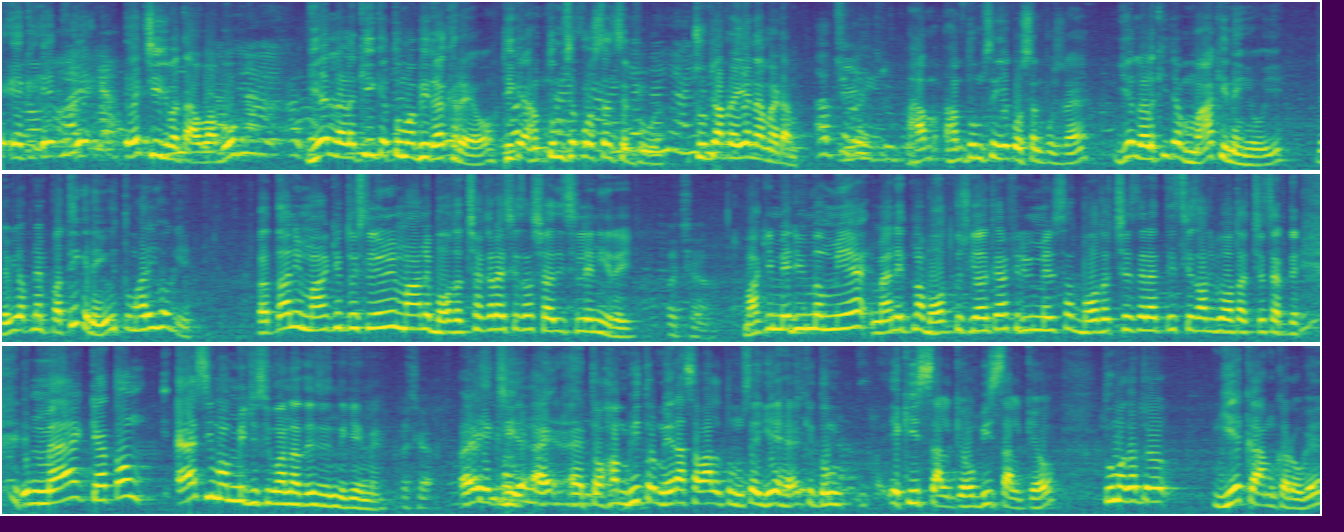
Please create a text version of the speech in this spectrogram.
एक एक एक चीज़ बताओ बाबू। ये लड़की के तुम अभी रख रहे हो ठीक है हम तुमसे क्वेश्चन सिर्फ़ चुपचाप रहिए ना मैडम। हम हम तुमसे ये क्वेश्चन पूछ रहे हैं। ये लड़की जब माँ की नहीं हुई जब ये अपने पति की नहीं हुई तुम्हारी होगी। पता नहीं माँ की तो इसलिए नहीं माँ ने बहुत अच्छा करा इसके साथ शादी इसलिए नहीं रही। अच्छा। बाकी मेरी भी मम्मी है मैंने इतना बहुत कुछ गलत करा फिर भी मेरे साथ बहुत अच्छे से रहती है इसके साथ भी बहुत अच्छे से रहते हैं। मैं कहता हूँ ऐसी मम्मी किसी को आना दे ज़िंदगी में। अच्छा। एक चीज़ तो हम भी तो मेरा सवाल तुमसे ये है कि तुम इक्कीस साल के हो बीस साल के हो तुम अगर जो ये काम करोगे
